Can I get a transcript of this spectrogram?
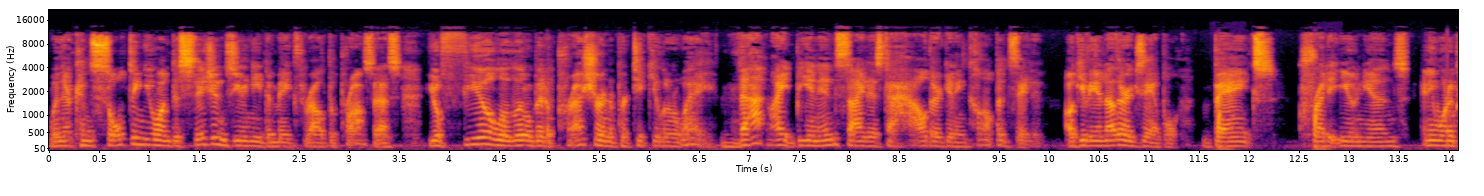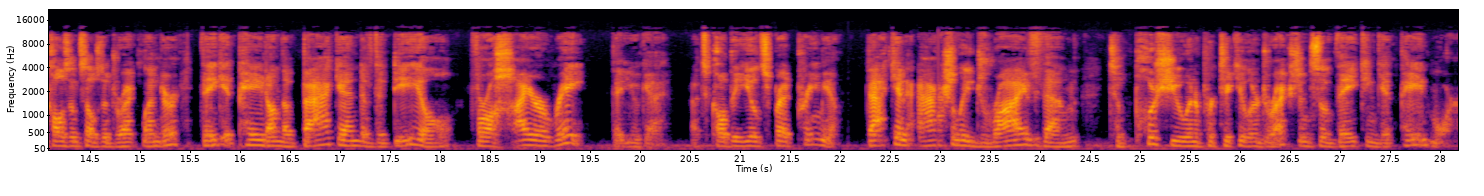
When they're consulting you on decisions you need to make throughout the process, you'll feel a little bit of pressure in a particular way. Mm-hmm. That might be an insight as to how they're getting compensated. I'll give you another example banks, credit unions, anyone who calls themselves a direct lender, they get paid on the back end of the deal for a higher rate that you get. That's called the yield spread premium. That can actually drive them to push you in a particular direction so they can get paid more.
